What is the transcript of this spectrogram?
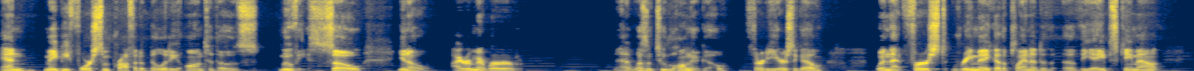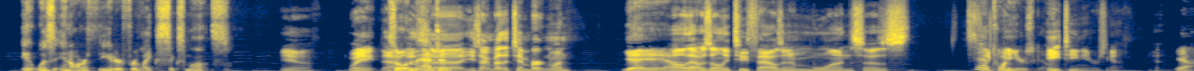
and maybe force some profitability onto those movies. So, you know, I remember that wasn't too long ago, 30 years ago, when that first remake of the Planet of, of the Apes came out. It was in our theater for like six months. Yeah. Wait. So was, imagine- Uh, you talking about the Tim Burton one? Yeah, yeah, yeah. Oh, that was only 2001. So it was it's Yeah, 20 years ago. 18 years. Yeah. Yeah. Yeah,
